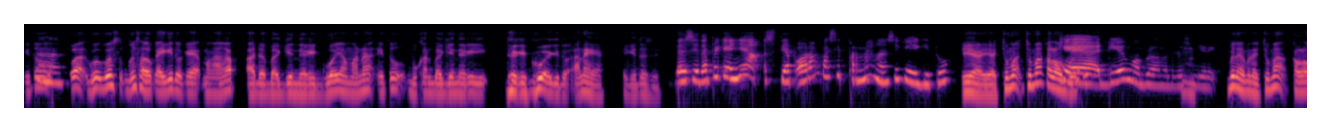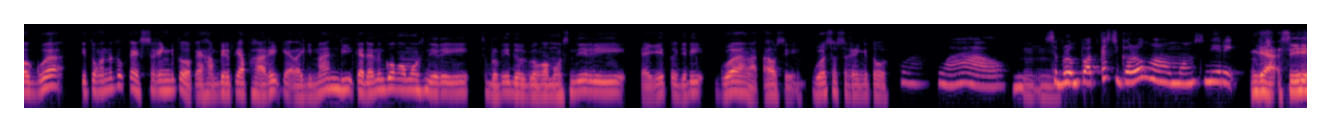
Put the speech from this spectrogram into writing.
Itu gue gue gue selalu kayak gitu kayak menganggap ada bagian dari gue yang mana itu bukan bagian dari dari gue gitu. Aneh ya. Kayak gitu sih. Gak sih, tapi kayaknya setiap orang pasti pernah gak sih kayak gitu? Iya iya. Cuma cuma kalau gue Kayak dia ngobrol sama diri Hmm. sendiri. Bener-bener, cuma kalau gue hitungannya tuh kayak sering gitu loh, kayak hampir tiap hari kayak lagi mandi, kadang gue ngomong sendiri, sebelum tidur gue ngomong sendiri, kayak gitu. Jadi gue nggak tahu sih, gue sesering itu. Wow. Mm-mm. Sebelum podcast juga lo ngomong sendiri? Enggak sih,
